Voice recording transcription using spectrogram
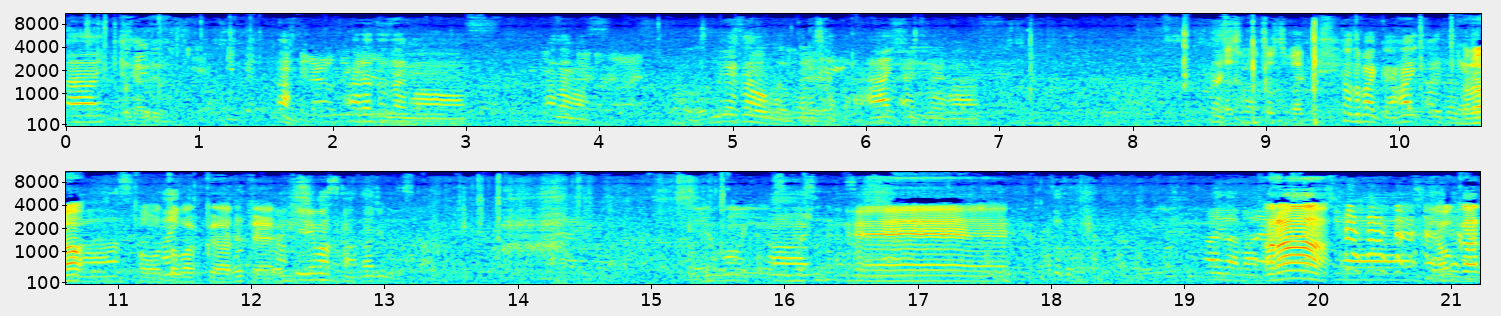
あり、がとうございますりがとうございます。皆様もよろしかったらはいありがとうございます。私もちょっとだけトートバッグはいありがとうございあます。らトートバッグあってはい。入れますか大丈夫ですかはい。へえありがとうござい。ますあらお願い。しますよかっ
